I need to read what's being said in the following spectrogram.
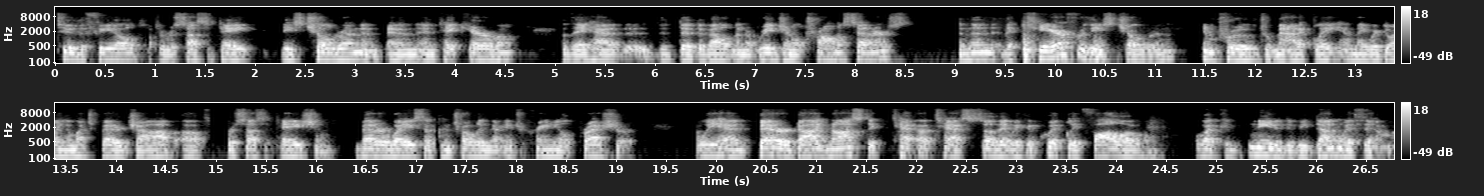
to the field to resuscitate these children and, and, and take care of them. They had uh, the, the development of regional trauma centers. And then the care for these children improved dramatically, and they were doing a much better job of resuscitation, better ways of controlling their intracranial pressure. We had better diagnostic te- uh, tests so that we could quickly follow what could, needed to be done with them.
